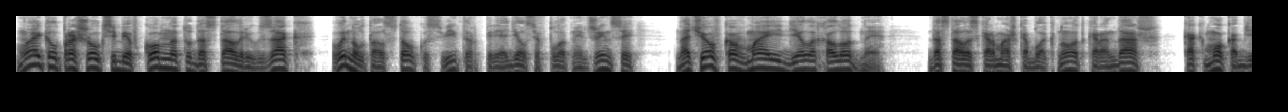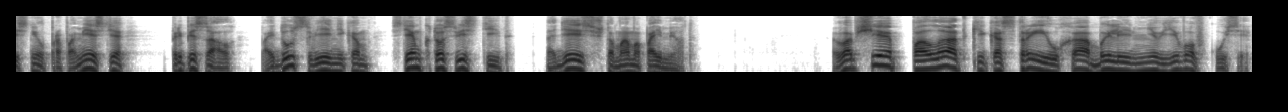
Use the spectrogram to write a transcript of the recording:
Майкл прошел к себе в комнату, достал рюкзак, вынул толстовку, свитер, переоделся в плотные джинсы. Ночевка в мае — дело холодное. Достал из кармашка блокнот, карандаш, как мог объяснил про поместье, приписал «Пойду с веником, с тем, кто свистит», надеясь, что мама поймет. Вообще, палатки, костры и уха были не в его вкусе.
